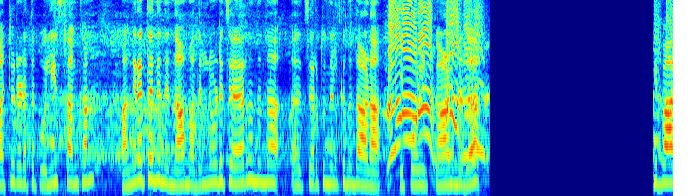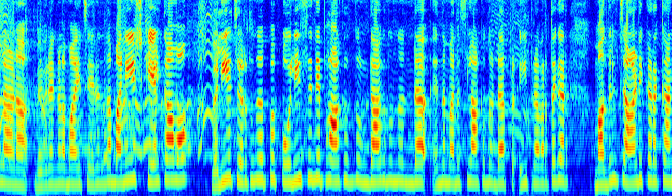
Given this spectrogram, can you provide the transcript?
മറ്റൊരിടത്ത് പോലീസ് സംഘം അങ്ങനെ തന്നെ നിന്ന് മതിലിനോട് ചേർന്ന് നിന്ന് ചെറുത്തു നിൽക്കുന്നതാണ് ഇപ്പോൾ കാണുന്നത്. ാണ് വിവരങ്ങളുമായി ചേരുന്നത്. മനീഷ് കേൾക്കാമോ? വലിയ ചെറുത്തുനിൽപ്പ് പോലീസിന്റെ ഭാഗത്തു നിന്ന് ഉണ്ടാകുന്നുണ്ട് എന്ന് മനസ്സിലാക്കുന്നുണ്ട്. ഈ പ്രവർത്തകർ മതിൽ ചാടിക്കടക്കാൻ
